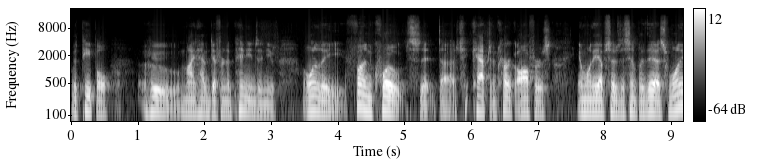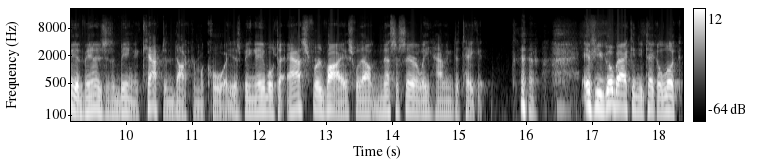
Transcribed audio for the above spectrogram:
with people who might have different opinions than you. One of the fun quotes that uh, Captain Kirk offers in one of the episodes is simply this One of the advantages of being a captain, Dr. McCoy, is being able to ask for advice without necessarily having to take it. if you go back and you take a look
